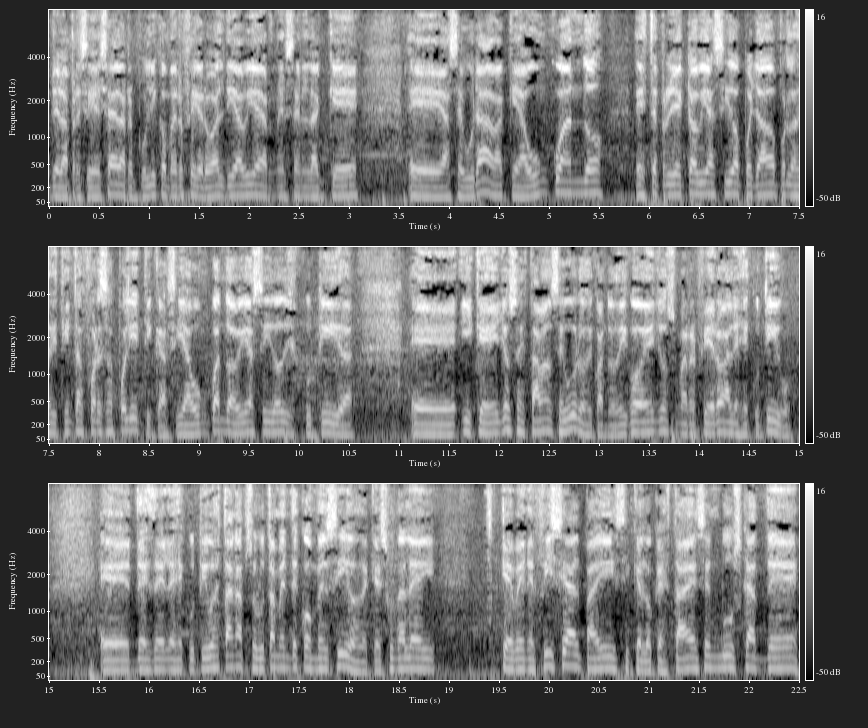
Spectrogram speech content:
de la Presidencia de la República, Homero Figueroa, el día viernes, en la que eh, aseguraba que aun cuando este proyecto había sido apoyado por las distintas fuerzas políticas y aun cuando había sido discutida eh, y que ellos estaban seguros, y cuando digo ellos me refiero al Ejecutivo, eh, desde el Ejecutivo están absolutamente convencidos de que es una ley que beneficia al país y que lo que está es en busca de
